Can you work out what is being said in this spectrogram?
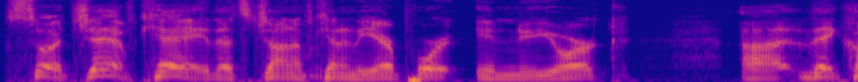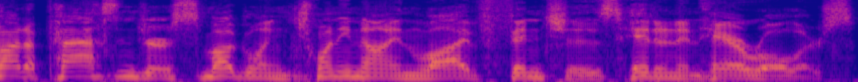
So at JFK, that's John F. Kennedy Airport in New York, uh, they caught a passenger smuggling 29 live finches hidden in hair rollers.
